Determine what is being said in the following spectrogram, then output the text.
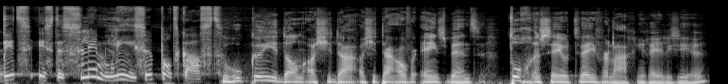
Dit is de Slim Lease podcast. Hoe kun je dan, als je, daar, als je het daarover eens bent, toch een CO2-verlaging realiseren?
